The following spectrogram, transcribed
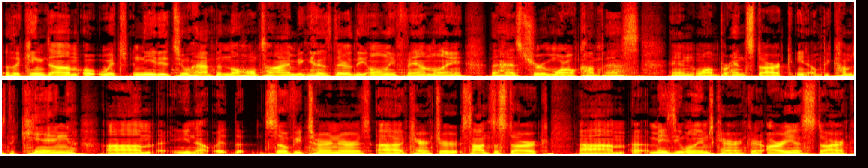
the kingdom, which needed to happen the whole time because they're the only family that has true moral compass. And while Bran Stark, you know, becomes the king, um, you know, Sophie Turner's uh, character Sansa Stark, um, uh, Maisie Williams' character Arya Stark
